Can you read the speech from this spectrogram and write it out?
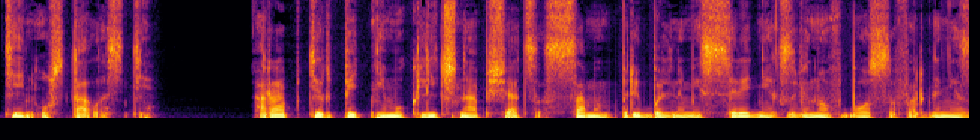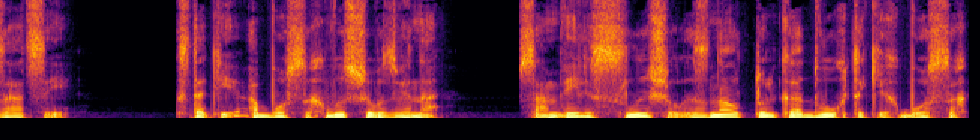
тень усталости. Араб терпеть не мог лично общаться с самым прибыльным из средних звенов боссов организации. Кстати, о боссах высшего звена сам Велес слышал и знал только о двух таких боссах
